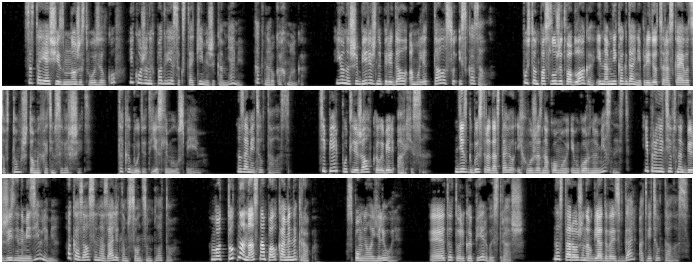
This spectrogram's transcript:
состоящий из множества узелков и кожаных подвесок с такими же камнями, как на руках мага. Юноша бережно передал амулет Талосу и сказал, «Пусть он послужит во благо, и нам никогда не придется раскаиваться в том, что мы хотим совершить. Так и будет, если мы успеем», — заметил Талос. Теперь путь лежал в колыбель Архиса, Диск быстро доставил их в уже знакомую им горную местность и, пролетев над безжизненными землями, оказался на залитом солнцем плато. «Вот тут на нас напал каменный краб», — вспомнила Елеоль. «Это только первый страж», — настороженно вглядываясь вдаль, ответил Талос.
